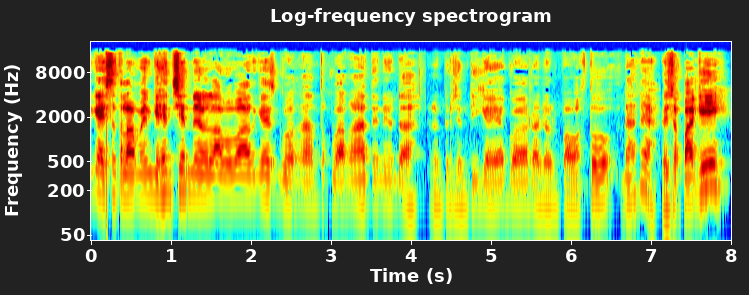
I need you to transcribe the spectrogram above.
guys setelah main Genshin ya lama banget guys. Gue ngantuk banget. Ini udah hampir jam 3 ya. Gue rada lupa waktu. Dan ya besok pagi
